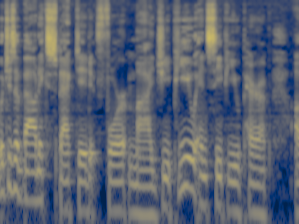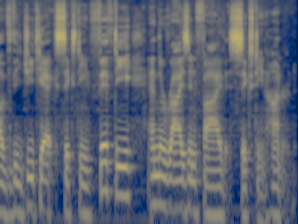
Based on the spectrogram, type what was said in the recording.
which is about expected for my GPU and CPU pair up of the GTX 1650 and the Ryzen 5 1600.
